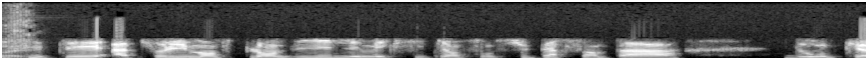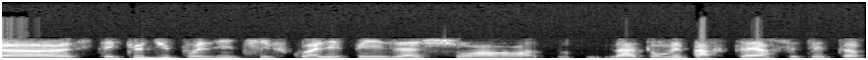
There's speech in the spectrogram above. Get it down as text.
Ouais. C'était absolument splendide. Les Mexicains sont super sympas. Donc, euh, c'était que du positif, quoi. Les paysages sont à- bah, tombés par terre. C'était top.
